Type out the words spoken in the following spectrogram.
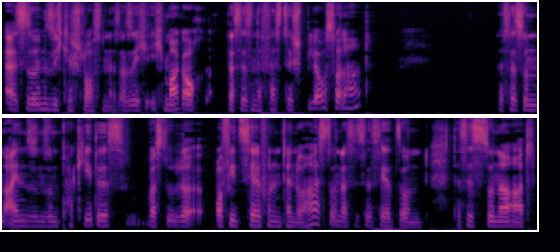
als so in sich geschlossen ist. Also ich, ich mag auch, dass es eine feste Spielauswahl hat. Dass das so ein, ein, so ein, so ein Paket ist, was du da offiziell von Nintendo hast und das ist es jetzt und das ist so eine Art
